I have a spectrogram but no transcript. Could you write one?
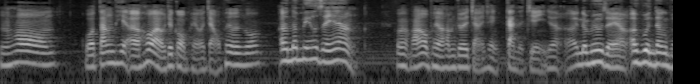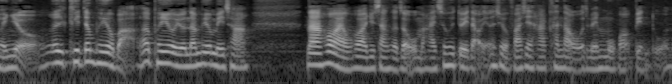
然后我当天呃，后来我就跟我朋友讲，我朋友说，呃，男朋友怎样？反正我朋友他们就会讲一些很干的建议，就呃男朋友怎样啊不能当个朋友，呃可以当朋友吧，他朋友有男朋友没差。那后来我后来去上课之后，我们还是会对到眼，而且我发现他看到我这边目光有变多，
